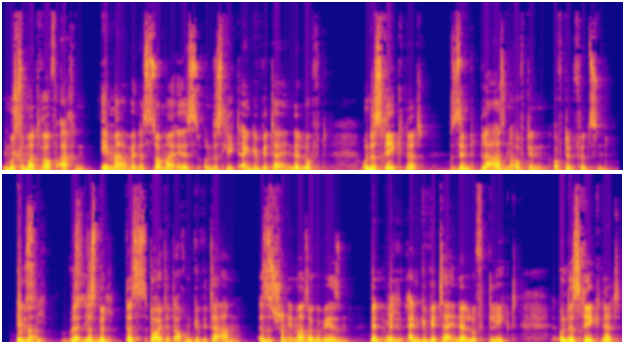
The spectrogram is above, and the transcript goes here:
Musst du mal drauf achten. Immer wenn es Sommer ist und es liegt ein Gewitter in der Luft und es regnet, sind Blasen auf den, auf den Pfützen. Immer. Ich, das, das, das, deutet auch ein Gewitter an. Es ist schon immer so gewesen. Wenn, wenn ein Gewitter in der Luft liegt und es regnet,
